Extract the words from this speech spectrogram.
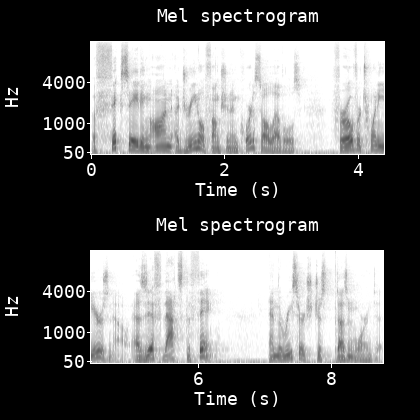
of fixating on adrenal function and cortisol levels for over 20 years now, as if that's the thing. And the research just doesn't warrant it.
